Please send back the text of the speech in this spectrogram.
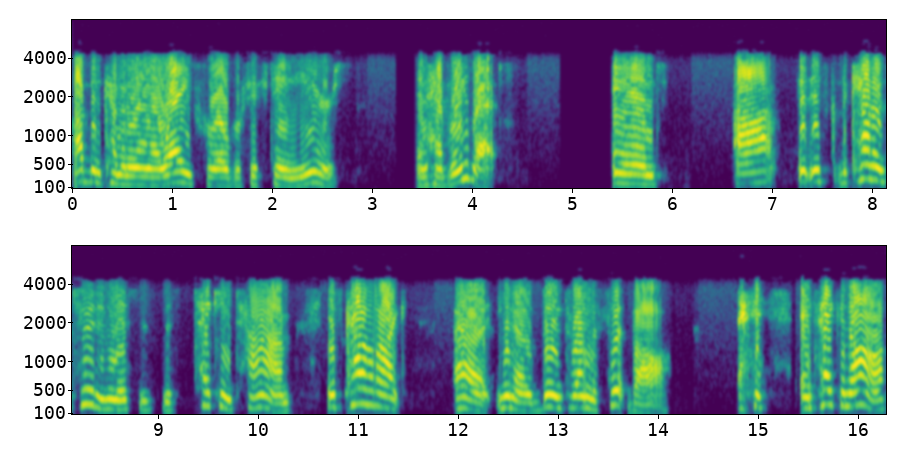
I've been coming around OA for over 15 years and have relapsed. And I, it is the counterintuitiveness is this taking time. It's kind of like, uh, you know, being thrown the football and taking off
